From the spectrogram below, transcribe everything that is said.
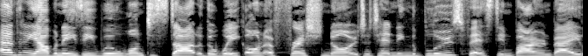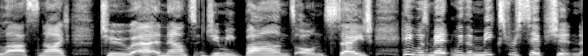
Anthony Albanese will want to start the week on a fresh note, attending the Blues Fest in Byron Bay last night to uh, announce Jimmy Barnes on stage. He was met with a mixed reception,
